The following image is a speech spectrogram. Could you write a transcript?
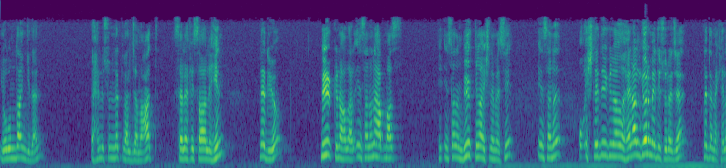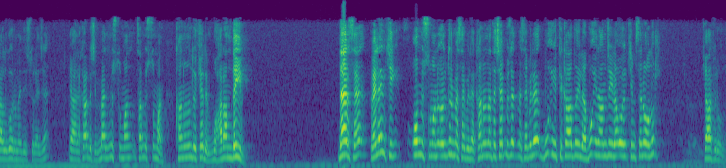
yolundan giden ehli sünnet vel cemaat, selefi salihin ne diyor? Büyük günahlar insanı ne yapmaz? İnsanın büyük günah işlemesi, insanı o işlediği günahı helal görmediği sürece, ne demek helal görmediği sürece? Yani kardeşim ben Müslümansam Müslüman, kanını dökerim, bu haram değil. Derse, velev ki o Müslümanı öldürmese bile, kanına teşebbüs etmese bile bu itikadıyla, bu inancıyla o kimse ne olur? Kafir olur.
